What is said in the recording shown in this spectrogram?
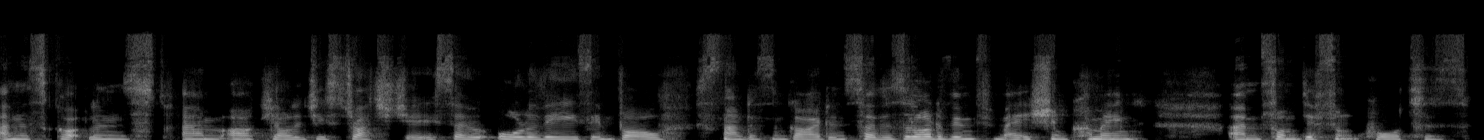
and the Scotland's um, archaeology strategy. So all of these involve standards and guidance. So there's a lot of information coming um, from different quarters.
